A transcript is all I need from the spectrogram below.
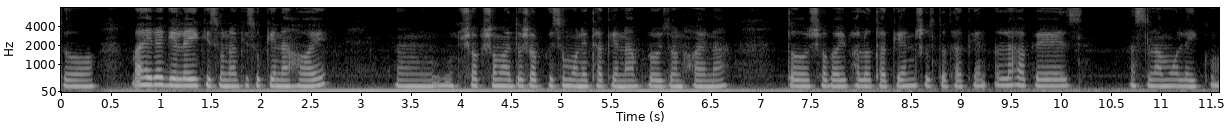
তো বাইরে গেলেই কিছু না কিছু কেনা হয়। সব সময় তো সব কিছু মনে থাকে না, প্রয়োজন হয় না। তো সবাই ভালো থাকেন, সুস্থ থাকেন। আল্লাহ হাফেজ। আসসালামু আলাইকুম।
